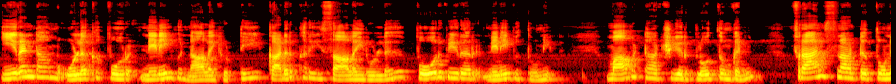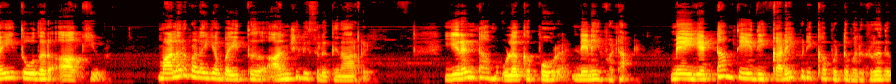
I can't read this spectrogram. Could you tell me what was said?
இரண்டாம் உலகப் போர் நினைவு நாளையொட்டி கடற்கரை சாலையில் உள்ள போர் வீரர் நினைவு தூணில் மாவட்ட ஆட்சியர் குலோத்துங்கன் பிரான்ஸ் நாட்டு துணை தூதர் ஆகியோர் மலர் வளையம் வைத்து அஞ்சலி செலுத்தினார்கள். இரண்டாம் உலகப் போர் நினைவு நாள். மே எட்டாம் தேதி கடைபிடிக்கப்பட்டு வருகிறது.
